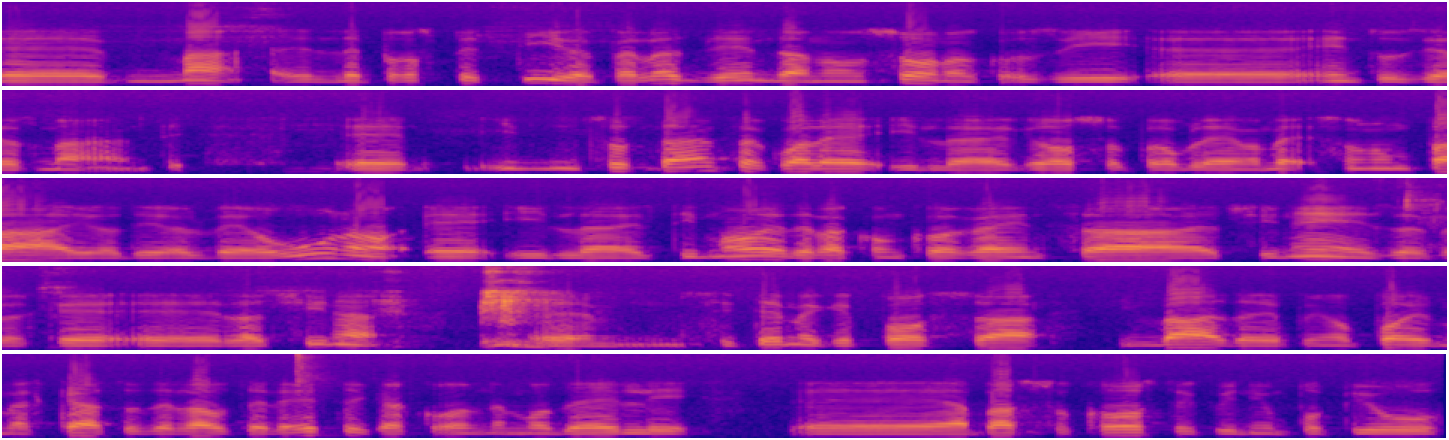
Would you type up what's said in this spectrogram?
eh, ma eh, le prospettive per l'azienda non sono così eh, entusiasmanti. Eh, in sostanza qual è il grosso problema? Beh, sono un paio a dire il vero. Uno è il, il timore della concorrenza cinese, perché eh, la Cina ehm, si teme che possa invadere prima o poi il mercato dell'auto elettrica con modelli eh, a basso costo e quindi un po' più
